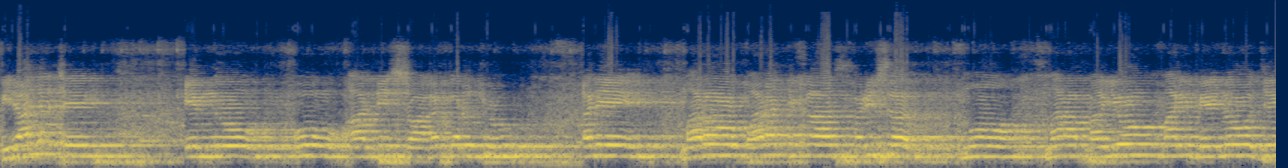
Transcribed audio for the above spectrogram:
બિરાજા છે. એમનું હું હાર્દિક સ્વાગત કરું છું. અને મારો ભારત વિકાસ પરિષદ મારા ભાઈઓ, મારી બહેનો જે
